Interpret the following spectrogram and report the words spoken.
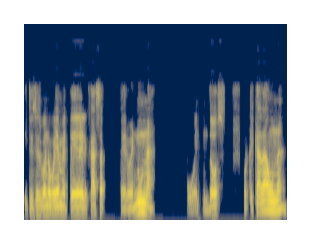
y tú dices, bueno, voy a meter el HACCP, pero en una o en dos, porque cada una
